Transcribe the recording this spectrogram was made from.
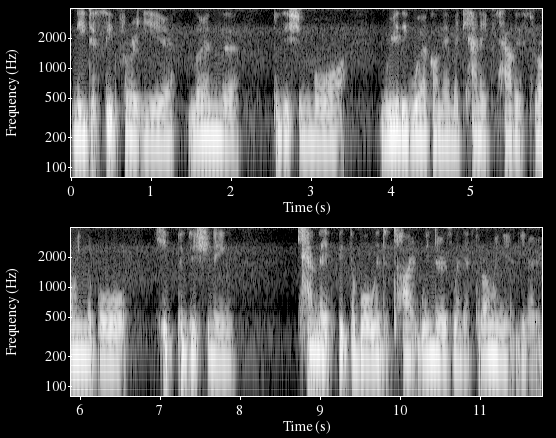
need to sit for a year, learn the position more, really work on their mechanics, how they're throwing the ball, hip positioning. Can they fit the ball into tight windows when they're throwing it? You know,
